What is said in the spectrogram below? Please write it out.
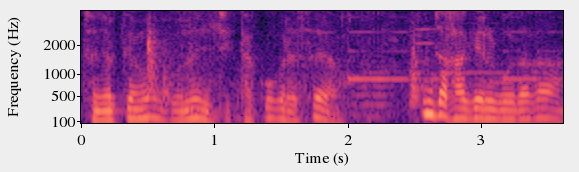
저녁 되면 문을 일찍 닫고 그랬어요. 혼자 가게를 보다가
